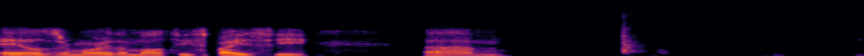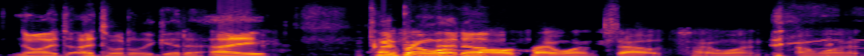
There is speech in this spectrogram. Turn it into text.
ales are more the malty, spicy. Um, no, I, I totally get it. I I if bring that up. malts, I want stouts. I want I want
